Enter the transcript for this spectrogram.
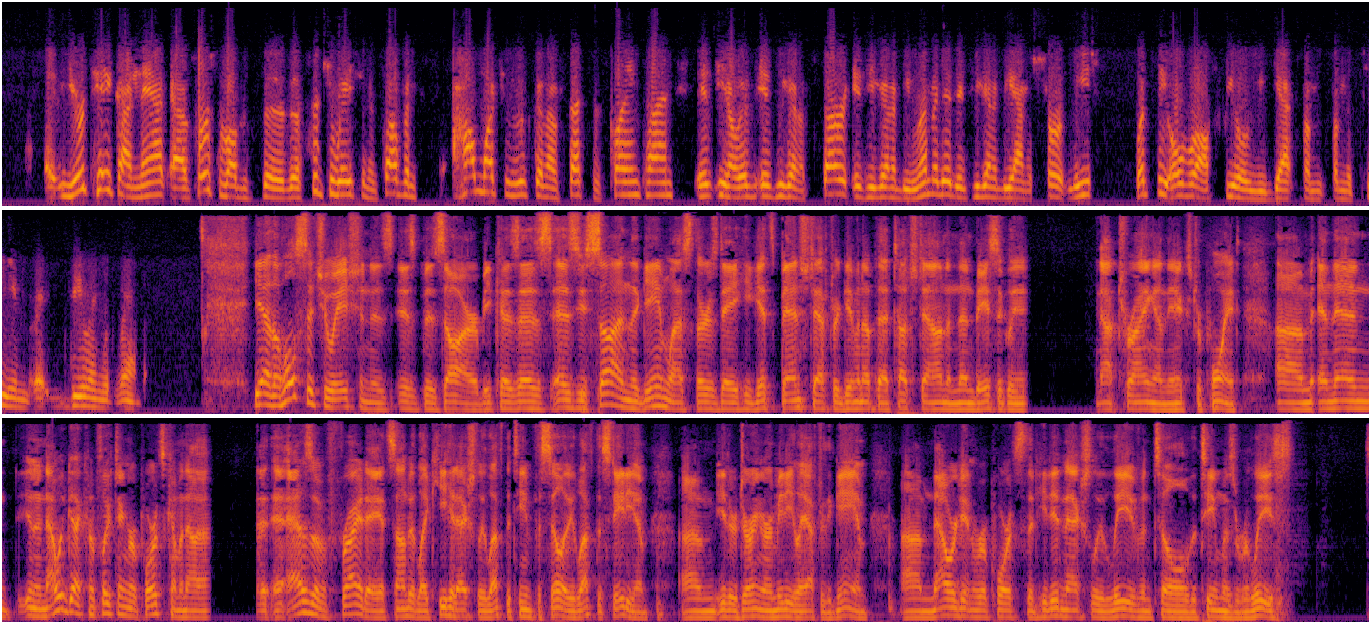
Uh, your take on that? Uh, first of all, the the situation itself, and how much is this going to affect his playing time? Is you know, is, is he going to start? Is he going to be limited? Is he going to be on a short leash? What's the overall feel you get from from the team uh, dealing with Randall? Yeah, the whole situation is is bizarre because as as you saw in the game last Thursday, he gets benched after giving up that touchdown and then basically not trying on the extra point. Um, and then you know now we've got conflicting reports coming out. As of Friday, it sounded like he had actually left the team facility, left the stadium, um, either during or immediately after the game. Um, now we're getting reports that he didn't actually leave until the team was released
